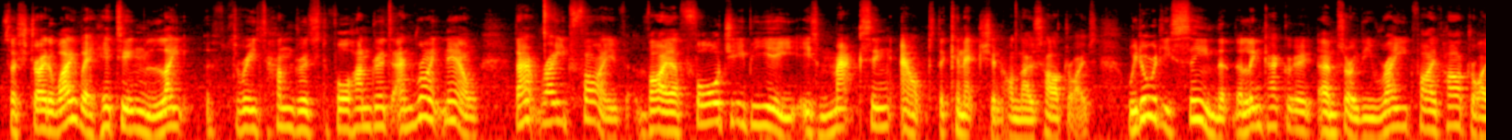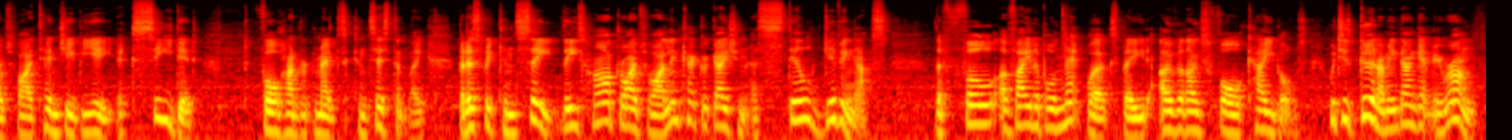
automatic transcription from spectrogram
So straight away we're hitting late 300s to 400s and right now that RAID 5 via 4 GBE is maxing out the connection on those hard drives. We'd already seen that the link aggregate, um, sorry, the RAID 5 hard drives via 10 GBE exceeded 400 megs consistently. But as we can see, these hard drives via link aggregation are still giving us the full available network speed over those four cables, which is good. I mean, don't get me wrong.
